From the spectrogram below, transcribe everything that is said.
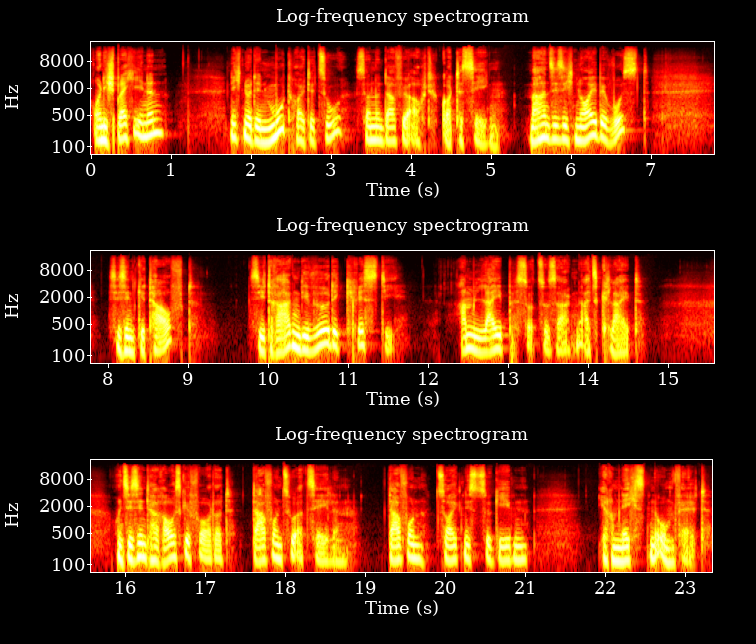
Und ich spreche Ihnen nicht nur den Mut heute zu, sondern dafür auch Gottes Segen. Machen Sie sich neu bewusst, Sie sind getauft, Sie tragen die Würde Christi am Leib sozusagen als Kleid. Und Sie sind herausgefordert, davon zu erzählen, davon Zeugnis zu geben, Ihrem nächsten Umfeld.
